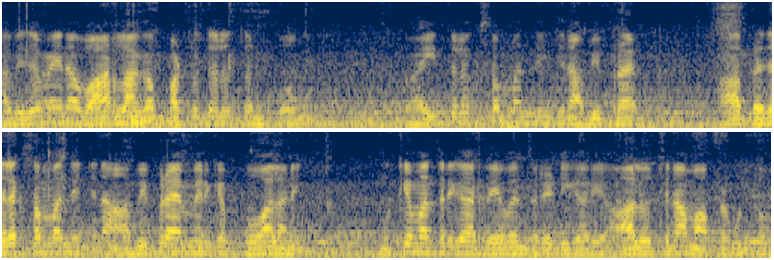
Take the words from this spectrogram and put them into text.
ఆ విధమైన వారిలాగా పట్టుదలతో పోము. రైతులకు సంబంధించిన అభిప్రాయం ఆ ప్రజలకు సంబంధించిన అభిప్రాయం మేరకే పోవాలని ముఖ్యమంత్రి గారు రేవంత్ రెడ్డి గారి ఆలోచన మా ప్రభుత్వం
